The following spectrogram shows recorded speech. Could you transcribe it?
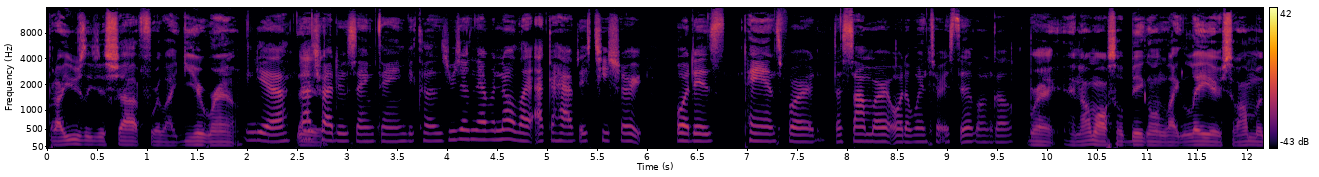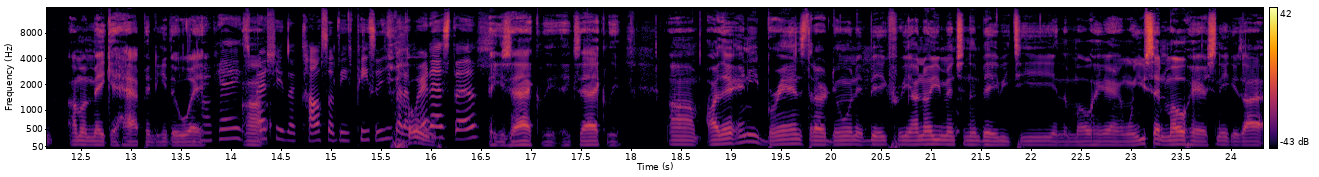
But I usually just shop for like year round. Yeah, I try to do the same thing because you just never know. Like I could have this T-shirt or this pants for the summer or the winter. It's still gonna go. Right. And I'm also big on like layers, so I'm a I'm gonna make it happen either way. Okay, Uh, especially the cost of these pieces. You gotta wear Oh. that stuff. Exactly, exactly. Um, are there any brands that are doing it big for you? I know you mentioned the baby tee and the mohair, and when you said mohair sneakers, I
